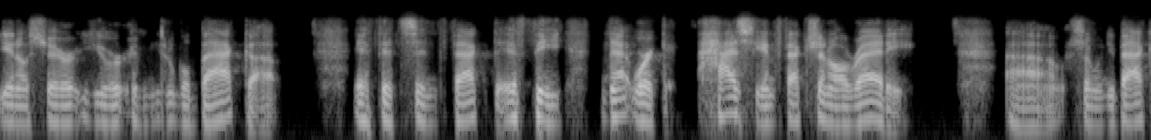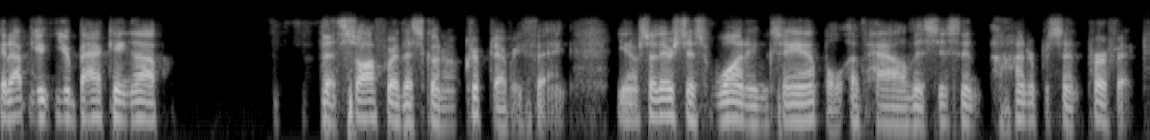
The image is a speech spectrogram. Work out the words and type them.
You know, share your immutable backup, if it's infect, if the network has the infection already, uh, so when you back it up, you, you're backing up the software that's going to encrypt everything. You know, so there's just one example of how this isn't 100% perfect.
